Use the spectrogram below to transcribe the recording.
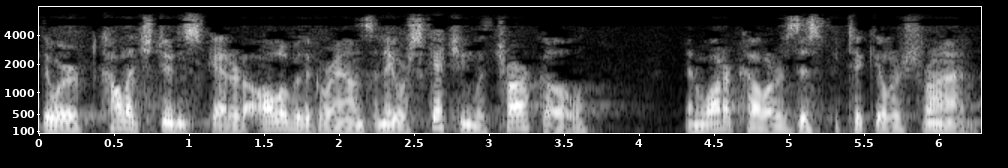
There were college students scattered all over the grounds, and they were sketching with charcoal and watercolors this particular shrine.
